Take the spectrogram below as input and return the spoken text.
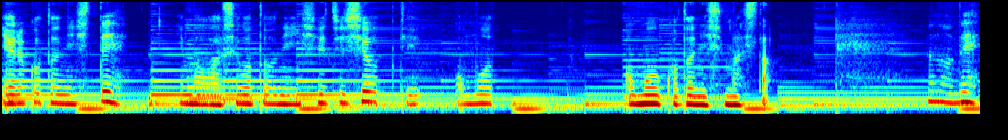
やることにして今は仕事に集中しようって思うことにしました。なので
